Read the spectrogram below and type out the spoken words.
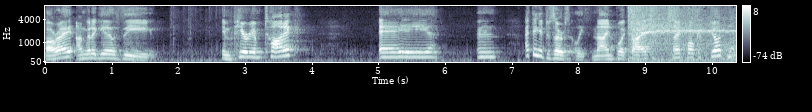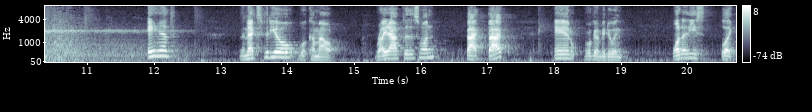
All right, I'm gonna give the Imperium tonic a. Mm, I think it deserves at least 9.5 Night Focus Judgment. And the next video will come out right after this one, back back, and we're gonna be doing one of these like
